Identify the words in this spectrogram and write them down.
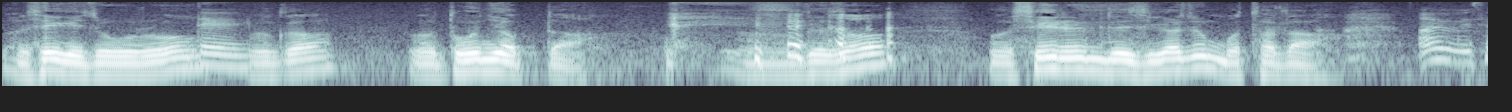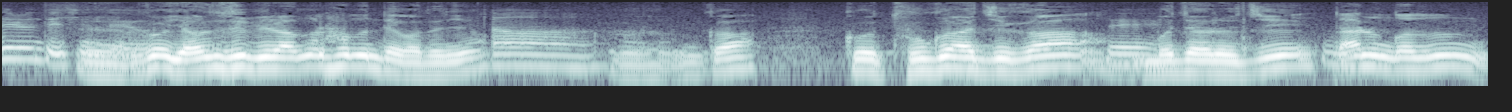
어, 세계적으로 네. 그러니까 어, 돈이 없다. 어, 그래서 어, 세련되지가 좀 못하다. 아유 왜 세련되신데요? 예, 그 연습이란 건 하면 되거든요. 아. 어, 그러니까 그 두 가지가 네. 모자르지 다른 거는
